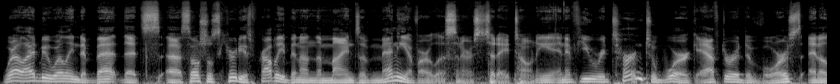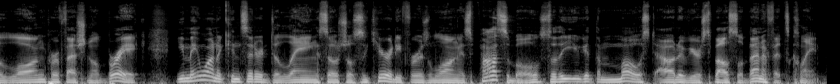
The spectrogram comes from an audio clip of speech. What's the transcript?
Well, I'd be willing to bet that uh, Social Security has probably been on the minds of many of our listeners today, Tony. And if you return to work after a divorce and a long professional break, you may want to consider delaying Social Security for as long as possible so that you get the most out of your spousal benefits claim.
